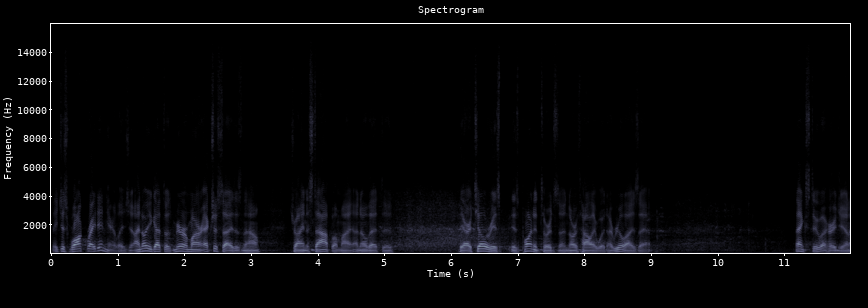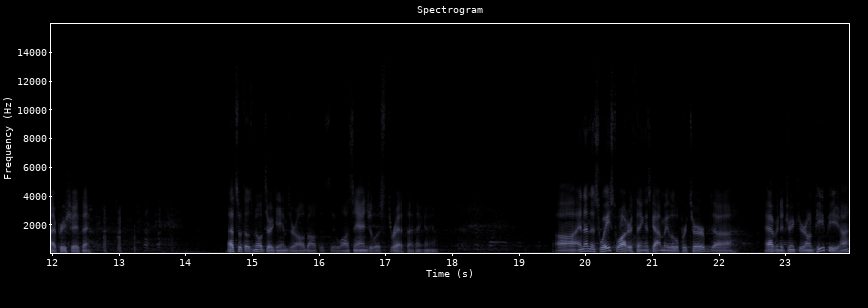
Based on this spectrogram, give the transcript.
They just walk right in here, ladies and gentlemen. I know you got those Miramar exercises now trying to stop them. I, I know that the, the artillery is, is pointed towards North Hollywood. I realize that. Thanks, Stu. I heard you, and I appreciate that. That's what those military games are all about. It's the Los Angeles threat, I think. Anyhow. Uh, and then this wastewater thing has got me a little perturbed. Uh, having to drink your own pee pee, huh?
